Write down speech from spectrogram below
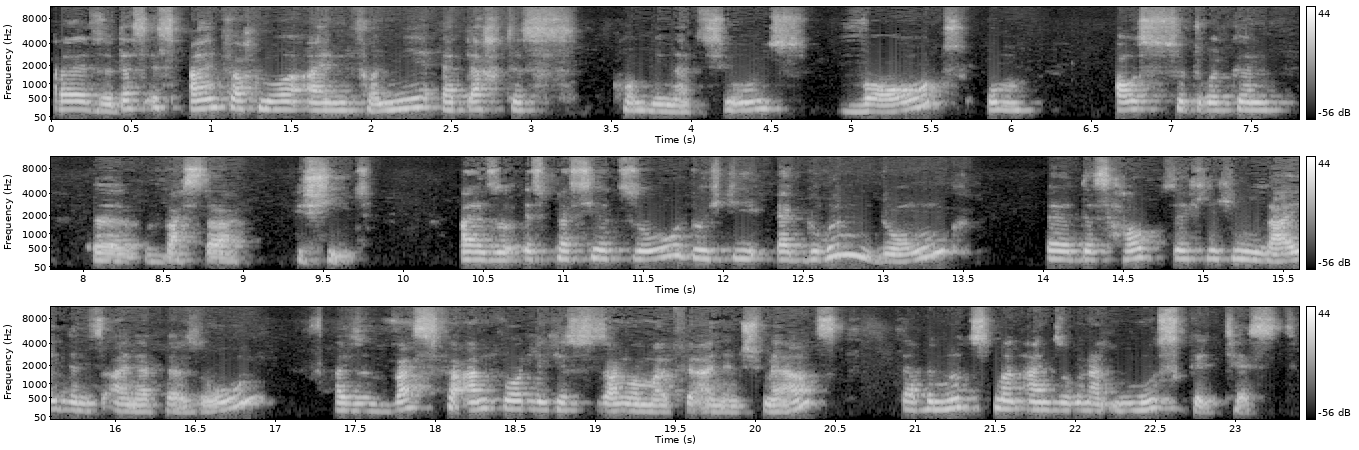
Also, das ist einfach nur ein von mir erdachtes Kombinationswort, um auszudrücken, äh, was da geschieht. Also es passiert so durch die Ergründung äh, des hauptsächlichen Leidens einer Person, also was verantwortlich ist, sagen wir mal, für einen Schmerz, da benutzt man einen sogenannten Muskeltest.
